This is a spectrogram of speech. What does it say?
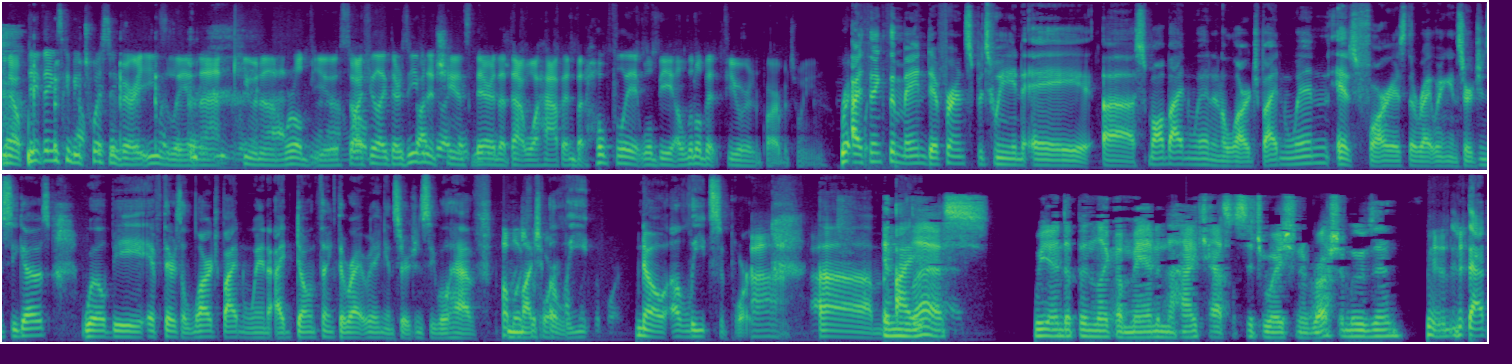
you know, things can be twisted very easily in that QAnon worldview. So I feel like there's even a chance there that that will happen, but hopefully it will be a little bit fewer and far between. I think the main difference between a uh, small Biden win and a large Biden win, as far as the right wing insurgency goes, will be if there's a large Biden win. I don't think the right wing insurgency will have Public much support. elite, no elite support. Ah, Um, I, Unless we end up in like a man in the high castle situation and Russia moves in. that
